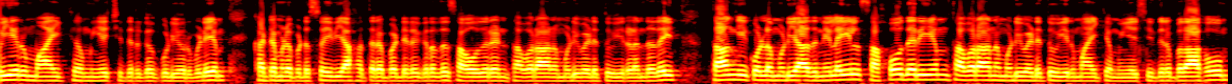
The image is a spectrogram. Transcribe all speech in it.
உயிர் மாய்க்க முயற்சித்திருக்கக்கூடிய ஒரு விடயம் கட்டமிடப்பட்ட செய்தியாக தரப்பட்டிருக்கிறது. சகோதரன் தவறான முடிவெடுத்து உயிரிழந்ததை தாங்கிக் கொள்ள முடியாத நிலையில் சகோதரியும் தவறான முடிவெடுத்து உயிர் மாய்க்க முயற்சித்திருப்பதாகவும்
